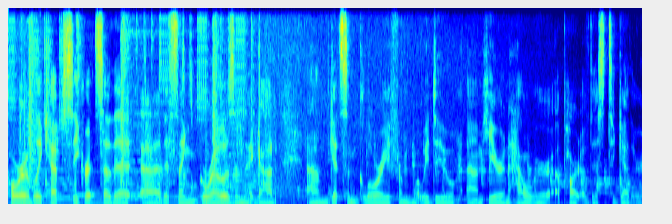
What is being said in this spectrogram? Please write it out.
horribly kept secret, so that uh, this thing grows and that God. Um, get some glory from what we do um, here and how we're a part of this together.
